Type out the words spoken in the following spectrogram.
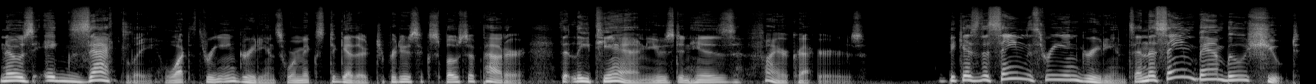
knows exactly what three ingredients were mixed together to produce explosive powder that Li Tian used in his firecrackers. Because the same three ingredients and the same bamboo shoot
